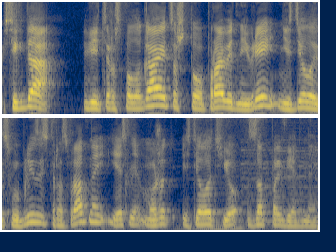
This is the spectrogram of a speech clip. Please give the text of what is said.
всегда Ведь располагается, что праведный еврей не сделает свою близость развратной, если может сделать ее заповедной.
